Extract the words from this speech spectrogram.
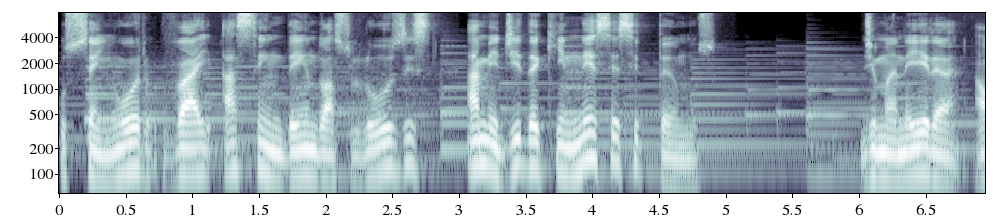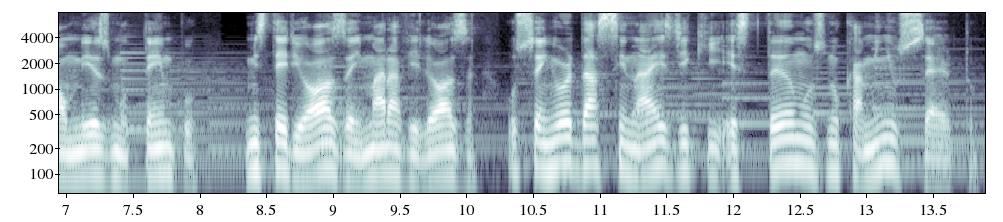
o Senhor vai acendendo as luzes à medida que necessitamos. De maneira, ao mesmo tempo, misteriosa e maravilhosa, o Senhor dá sinais de que estamos no caminho certo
